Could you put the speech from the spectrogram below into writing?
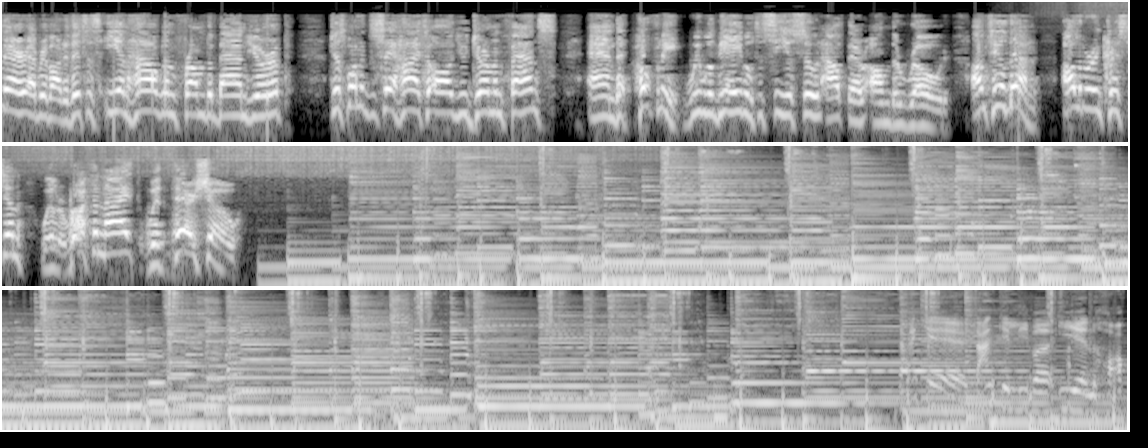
there, everybody. This is Ian Haugen from the band Europe. Just wanted to say hi to all you German fans, and hopefully we will be able to see you soon out there on the road. Until then, Oliver and Christian will rock the night with their show.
